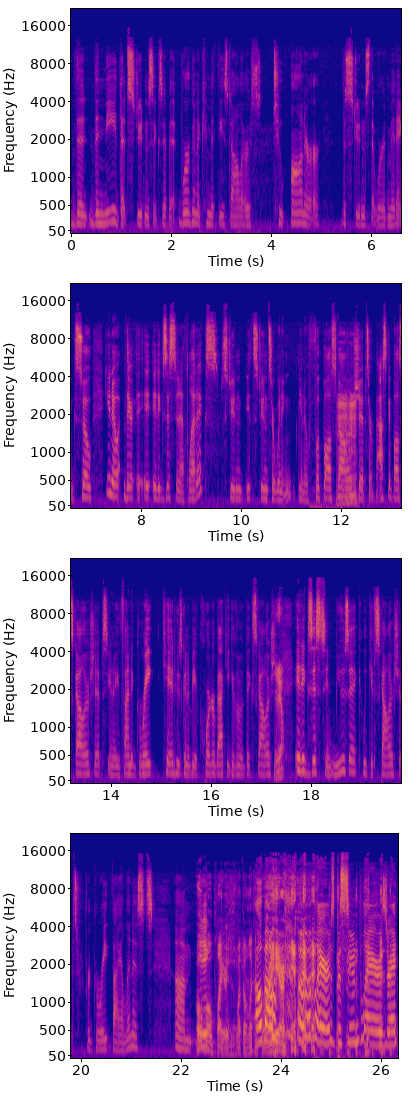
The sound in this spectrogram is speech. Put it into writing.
the the need that students exhibit, we're going to commit these dollars to honor the students that we're admitting. So, you know, there it, it exists in athletics. Student it, students are winning, you know, football scholarships or basketball scholarships. You know, you find a great kid who's going to be a quarterback, you give them a big scholarship. Yeah. It exists in music. We give scholarships for great violinists. Um, it- Oboe players is what they're looking oboe, for right here. oboe players, bassoon players, right?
